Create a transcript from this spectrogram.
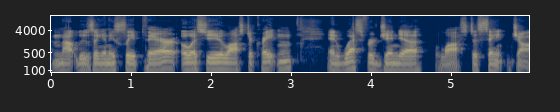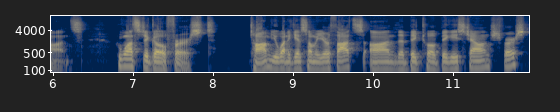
Not losing any sleep there. OSU lost to Creighton, and West Virginia lost to St. John's. Who wants to go first? Tom, you want to give some of your thoughts on the Big 12 Big East Challenge first?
